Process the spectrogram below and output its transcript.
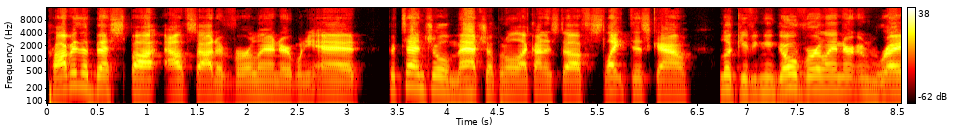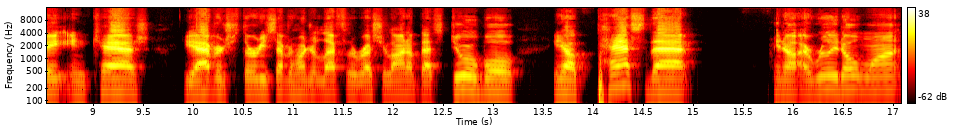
probably the best spot outside of Verlander when you add potential matchup and all that kind of stuff. Slight discount. Look, if you can go Verlander and Ray in cash, you average 3,700 left for the rest of your lineup. That's doable. You know, past that, you know, I really don't want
